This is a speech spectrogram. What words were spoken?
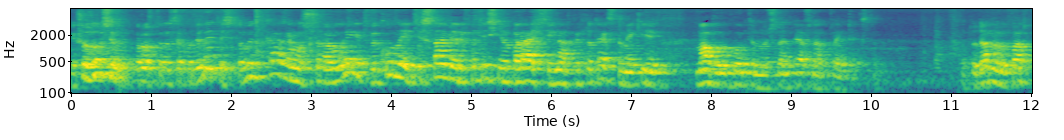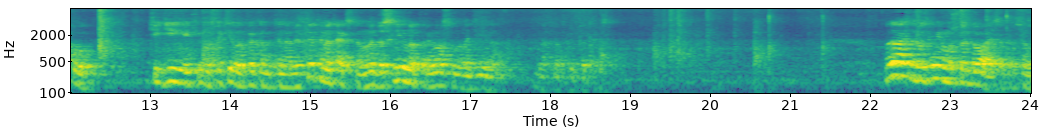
Якщо зовсім просто на це подивитись, то ми скажемо, що Aulade виконує ті самі арифметичні операції над криптотекстами, які мав виконувати член F над плейнтекстом. Тобто в даному випадку ті дії, які ми хотіли виконати над відкритими текстами, ми дослівно переносимо на дії над, над, над. Ну, давайте зрозуміємо, що відбувається при цьому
